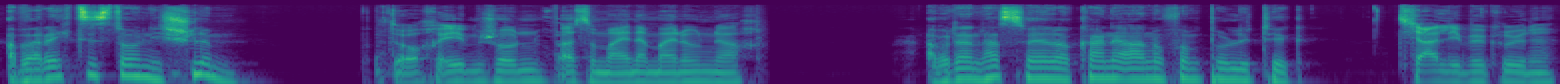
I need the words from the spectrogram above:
Aber rechts ist doch nicht schlimm. Doch, eben schon, also meiner Meinung nach. Aber dann hast du ja doch keine Ahnung von Politik. Tja, liebe Grüne.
